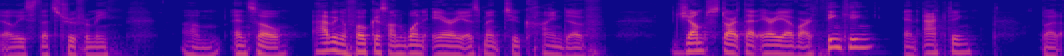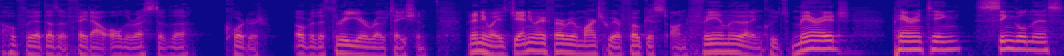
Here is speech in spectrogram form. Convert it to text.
At least that's true for me. Um, and so having a focus on one area is meant to kind of jumpstart that area of our thinking and acting. But hopefully that doesn't fade out all the rest of the quarter over the three year rotation. But, anyways, January, February, March, we are focused on family. That includes marriage, parenting, singleness,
